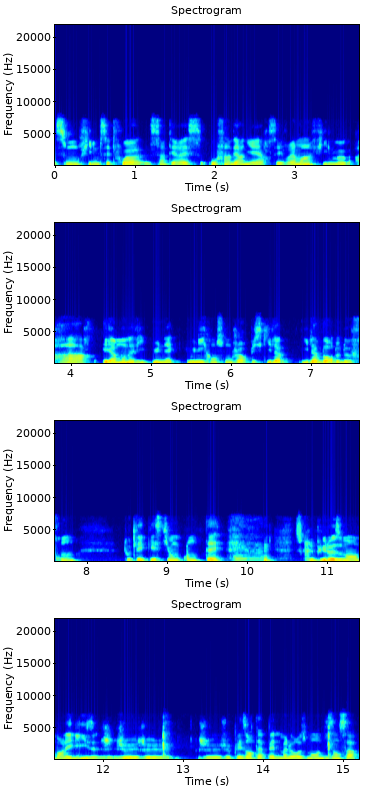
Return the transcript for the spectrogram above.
son film, cette fois, s'intéresse aux fins dernières. C'est vraiment un film rare et, à mon avis, unique, en son genre, puisqu'il il aborde de front toutes les questions qu'on tait scrupuleusement dans l'Église. Je, je, plaisante à peine, malheureusement, en disant ça,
